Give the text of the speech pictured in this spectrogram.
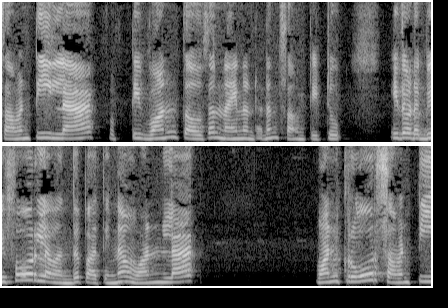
seventy lakh fifty one thousand nine hundred and seventy two இதோட பிஃபோரில் வந்து பார்த்தீங்கன்னா one lakh one crore seventy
